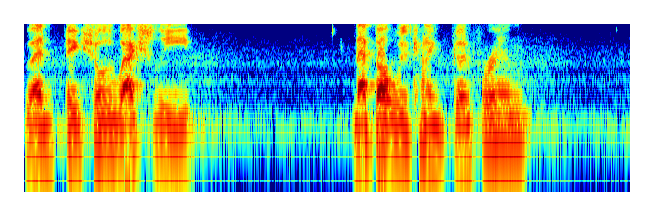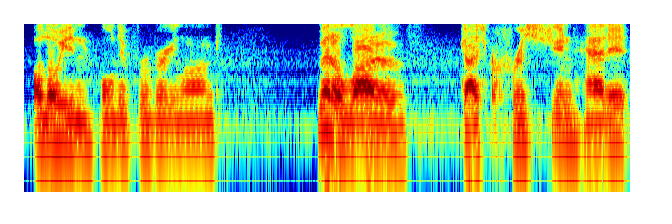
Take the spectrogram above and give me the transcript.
You had Big Show who actually that belt was kind of good for him. Although he didn't hold it for very long. You had a lot of guys. Christian had it.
